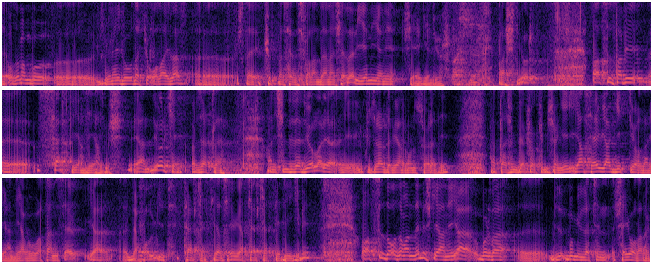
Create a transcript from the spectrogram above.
E, o zaman bu e, Güneydoğu'daki olaylar e, işte Kürt meselesi falan denen şeyler yeni yeni şeye geliyor. Başlıyor. Başlıyor. Atsız tabii e, sert bir yazı yazmış. Yani diyor ki özetle hani şimdi de diyorlar ya e, ülkücüler de bir ara onu söyledi. Hatta şimdi pek çok kimse ya sev ya git diyorlar yani. Ya bu vatanı sev ya defol git terk et. Ya sev ya terk et dediği gibi. Atsız da o zaman demiş ki yani ya burada e, bu milletin şeyi olarak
